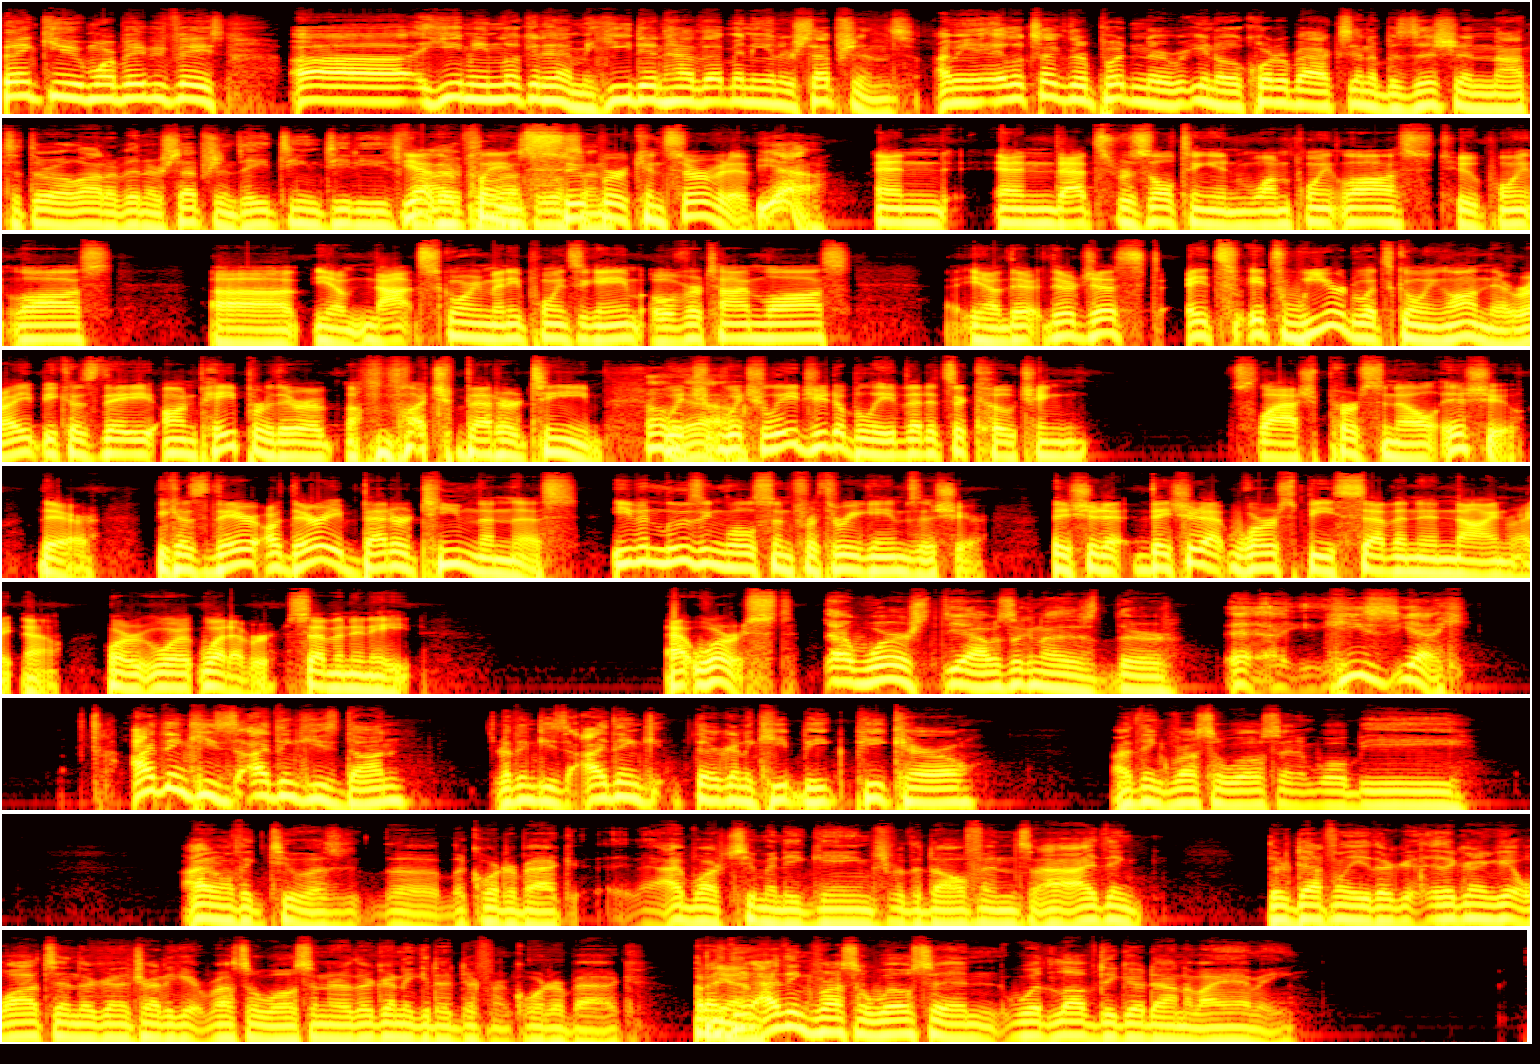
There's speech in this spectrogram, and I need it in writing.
Thank you, more babyface. Uh, he, I mean, look at him. He didn't have that many interceptions. I mean, it looks like they're putting their, you know, quarterbacks in a position not to throw a lot of interceptions. 18 TDs. Yeah, they're playing super conservative. Yeah, and and that's resulting in one point loss, two point loss. Uh, you know, not scoring many points a game, overtime loss. You know, they're they're just it's it's weird what's going on there, right? Because they on paper they're a, a much better team, oh, which yeah. which leads you to believe that it's a coaching slash personnel issue there because they're they're a better team than this. Even losing Wilson for three games this year, they should they should at worst be seven and nine right now, or whatever, seven and eight. At worst. At worst, yeah. I was looking at his, their. Uh, he's yeah. He, I think he's. I think he's done. I think he's. I think they're going to keep Pete Carroll. I think Russell Wilson will be. I don't think Tua is the the quarterback. I've watched too many games for the Dolphins. I, I think they're definitely they're they're going to get Watson. They're going to try to get Russell Wilson, or they're going to get a different quarterback. But I yeah. think I think Russell Wilson would love to go down to Miami,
